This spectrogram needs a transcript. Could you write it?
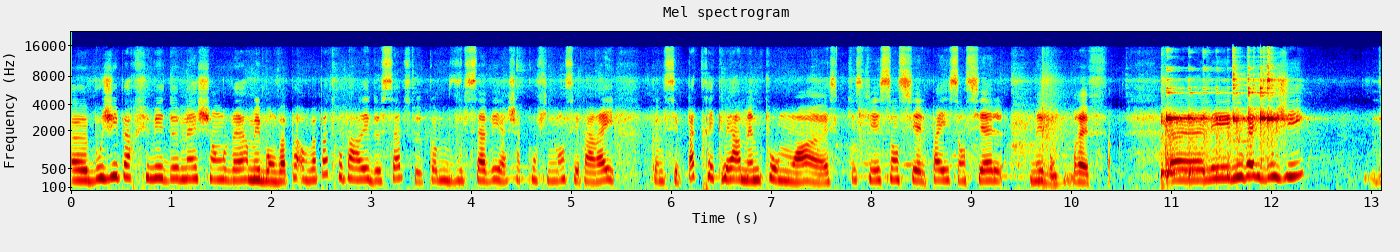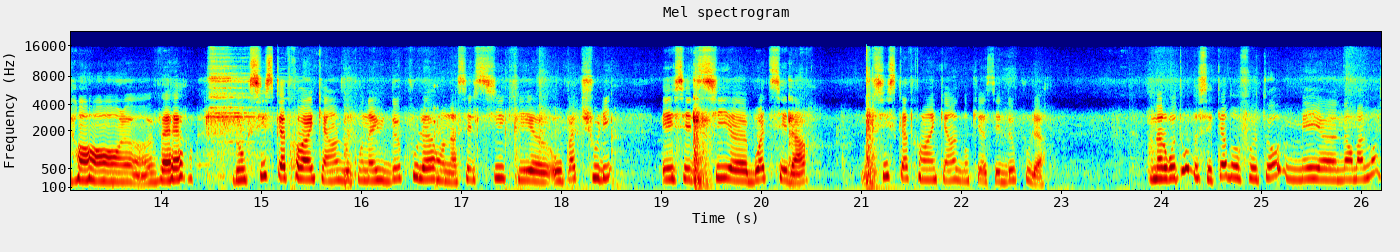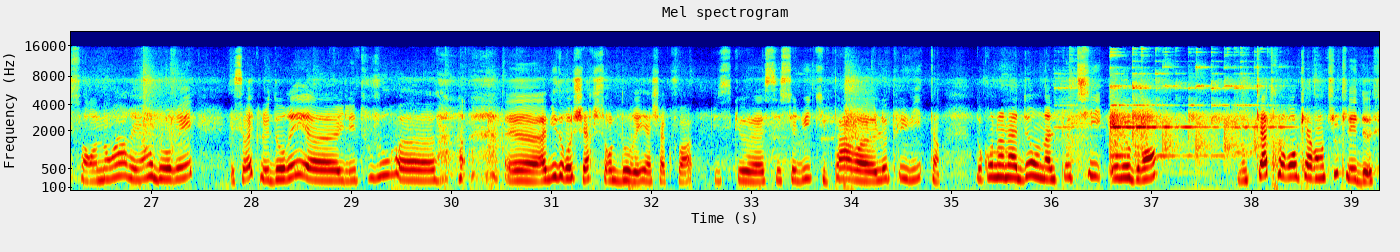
Euh, bougie parfumée de mèche en verre. Mais bon, on va pas, va pas trop parler de ça parce que comme vous le savez, à chaque confinement c'est pareil. Comme c'est pas très clair, même pour moi, euh, qu'est-ce qui est essentiel, pas essentiel. Mais bon, bref. Euh, les nouvelles bougies dans le verre, donc 6,95. Donc on a eu deux couleurs. On a celle-ci qui est au patchouli et celle-ci boîte cédar. Donc 6,95. Donc il y a ces deux couleurs. On a le retour de ces cadres photos, mais normalement ils sont en noir et en doré. Et c'est vrai que le doré, euh, il est toujours euh, euh, avis de recherche sur le doré à chaque fois, puisque c'est celui qui part le plus vite. Donc on en a deux, on a le petit et le grand. Donc 4,48€ les deux.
